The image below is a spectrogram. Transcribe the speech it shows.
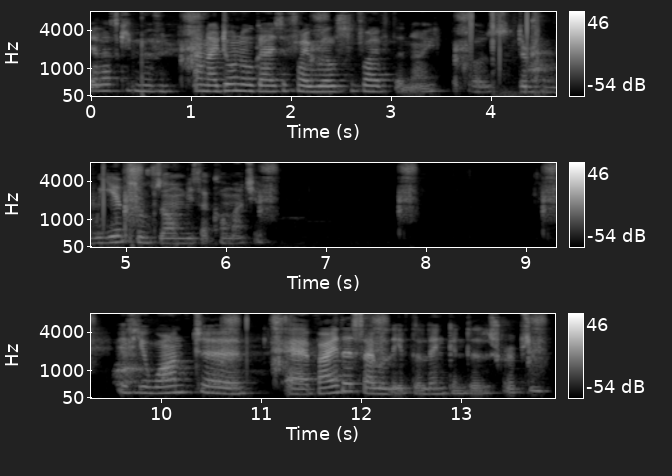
Yeah let's keep moving. And I don't know guys if I will survive the night because there's waves of zombies that come at you. If you want to uh, buy this I will leave the link in the description.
